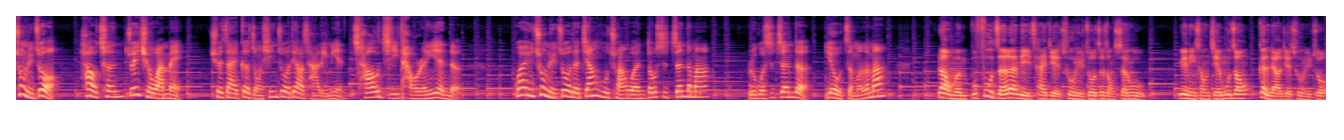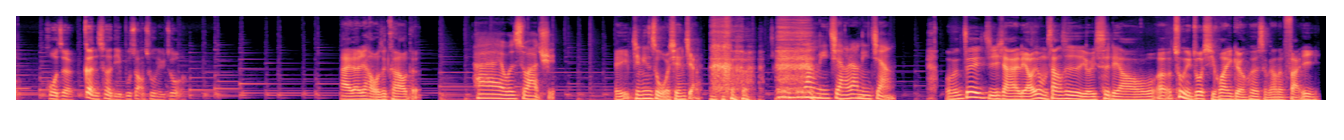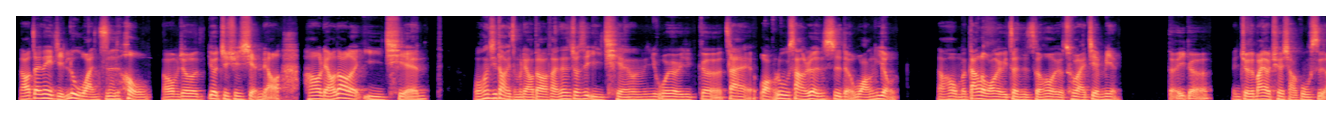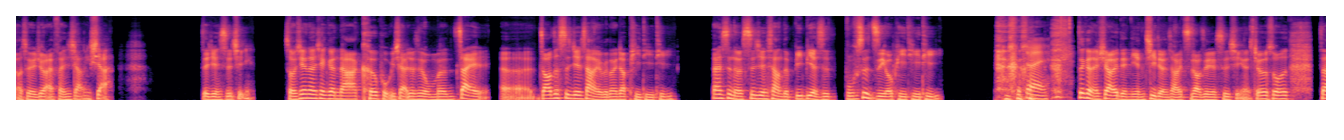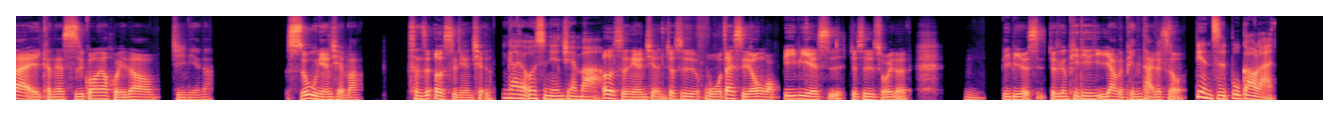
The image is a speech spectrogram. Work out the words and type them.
处女座号称追求完美，却在各种星座调查里面超级讨人厌的。关于处女座的江湖传闻都是真的吗？如果是真的，又怎么了吗？让我们不负责任地拆解处女座这种生物。愿你从节目中更了解处女座，或者更彻底不爽处女座。嗨，大家好，我是克劳德。嗨，我是 Swatch。哎，今天是我先讲。让你讲，让你讲。我们这一集想来聊，因为我们上次有一次聊，呃，处女座喜欢一个人会有什么样的反应。然后在那集录完之后，然后我们就又继续闲聊，然后聊到了以前。我忘记到底怎么聊到了，反正就是以前我有一个在网络上认识的网友，然后我们当了网友一阵子之后，有出来见面的一个觉得蛮有趣的小故事啊，所以就来分享一下这件事情。首先呢，先跟大家科普一下，就是我们在呃，知道这世界上有个东西叫 PTT，但是呢，世界上的 BBS 不是只有 PTT。对，这可能需要一点年纪的人才会知道这些事情。就是说，在可能时光要回到几年啊？十五年前吗？甚至二十年前？应该有二十年前吧。二十年前，就是我在使用网 BBS，就是所谓的嗯 BBS，就是跟 PTT 一样的平台的时候，电子布告栏。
